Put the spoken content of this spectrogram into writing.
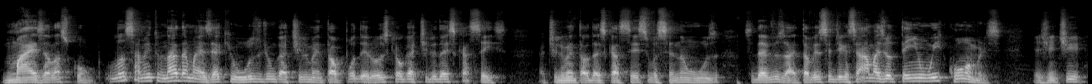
mais elas compram. O lançamento nada mais é que o uso de um gatilho mental poderoso, que é o gatilho da escassez gatilho mental da escassez, se você não usa, você deve usar. E talvez você diga assim, ah, mas eu tenho um e-commerce. E a gente,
